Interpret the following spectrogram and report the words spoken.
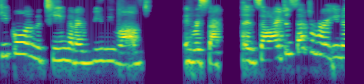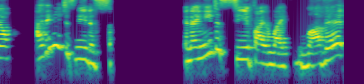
people in the team that I really loved and respect. And so I just said to her, you know, I think I just need a, and I need to see if I like love it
